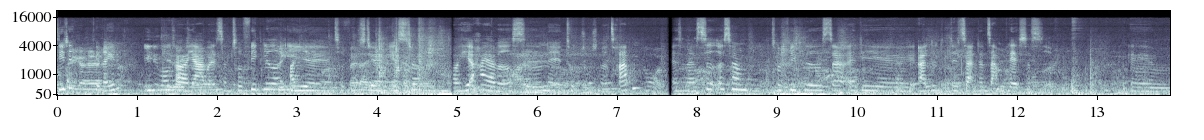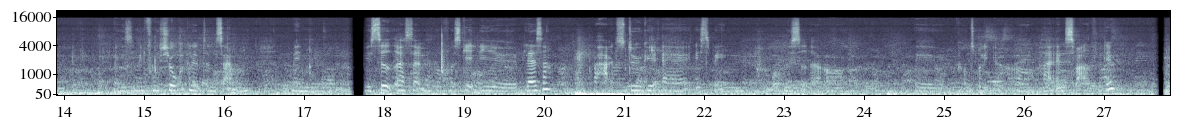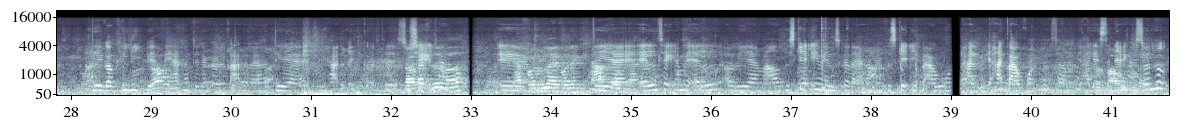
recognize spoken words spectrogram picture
Ditte Gerete, og jeg arbejder som trafikleder i uh, Trafikstyring s Og her har jeg været siden øh, uh, 2013. Altså når jeg sidder som trafikleder, så er det uh, aldrig det, er den samme plads, jeg sidder på. Uh, man kan sige, at min funktion er lidt den samme, men vi sidder sådan på forskellige uh, pladser og har et stykke af S-banen, hvor vi sidder og uh, kontrollerer og har ansvaret for det. Det jeg godt kan lide ved at være her, det der gør det rart at være her, det er, at vi har det rigtig godt øh, socialt her. Øh, det er, alle taler med alle, og vi er meget forskellige mennesker, der er her med forskellige baggrunde. Jeg har, jeg har en baggrund, som jeg har læst ernæring og sundhed,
